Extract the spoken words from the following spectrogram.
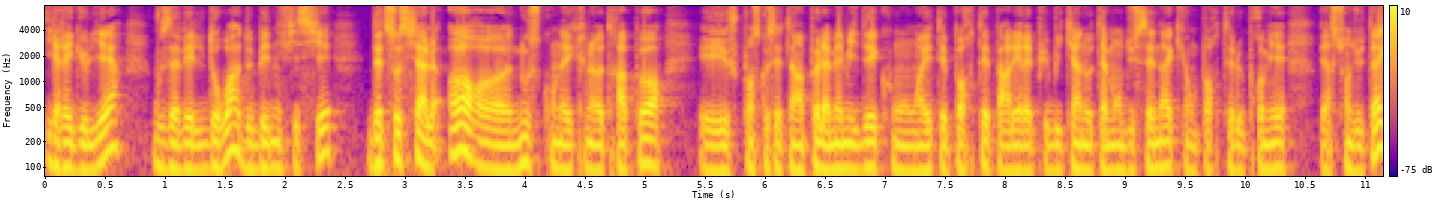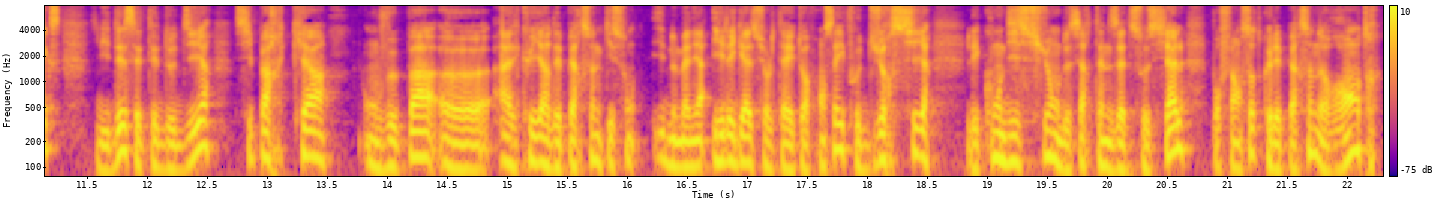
irrégulière, vous avez le droit de bénéficier d'aide sociale. Or, euh, nous, ce qu'on a écrit dans notre rapport, et je pense que c'était un peu la même idée qu'on a été portée par les républicains, notamment du Sénat, qui ont porté le premier version du texte, l'idée c'était de dire, si par cas on ne veut pas euh, accueillir des personnes qui sont de manière illégale sur le territoire français, il faut durcir les conditions de certaines aides sociales pour faire en sorte que les personnes rentrent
